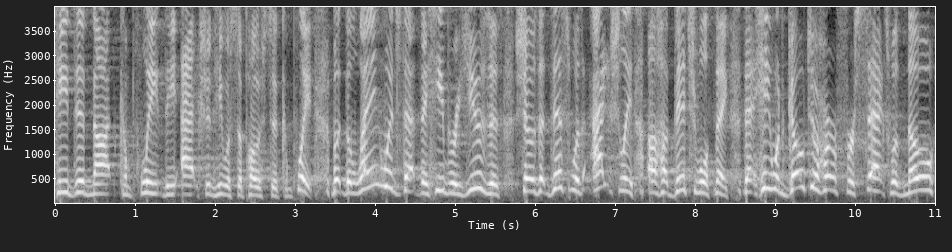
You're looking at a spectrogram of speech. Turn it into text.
he did not complete the action he was supposed to complete. But the language that the Hebrew uses shows that this was actually a habitual thing, that he would go to her for sex with no,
